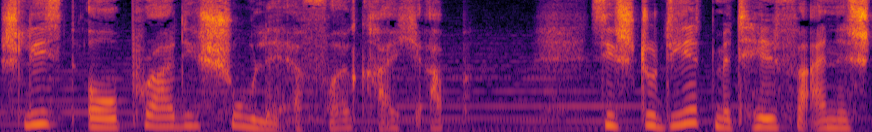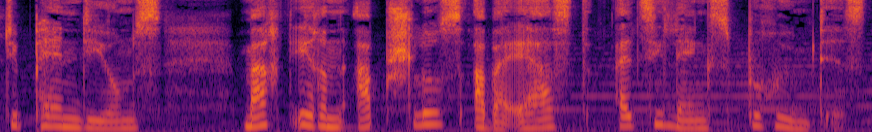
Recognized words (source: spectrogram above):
schließt Oprah die Schule erfolgreich ab. Sie studiert mit Hilfe eines Stipendiums, macht ihren Abschluss aber erst, als sie längst berühmt ist.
